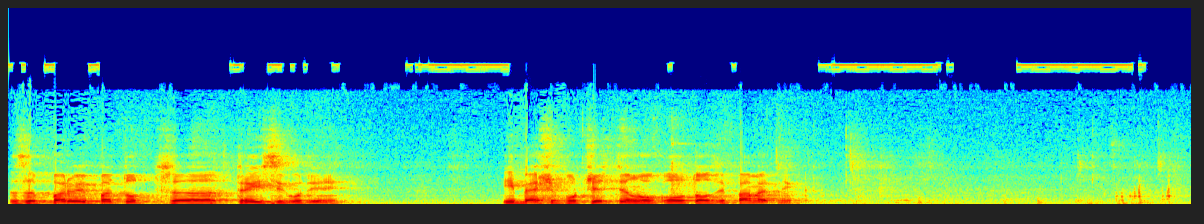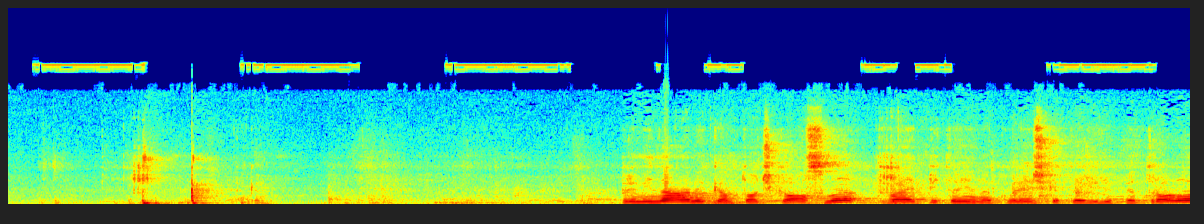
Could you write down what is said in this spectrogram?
за първи път от 30 години и беше почистено около този паметник? Преминаваме към точка 8. Това е питане на колежката Вили Петрова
